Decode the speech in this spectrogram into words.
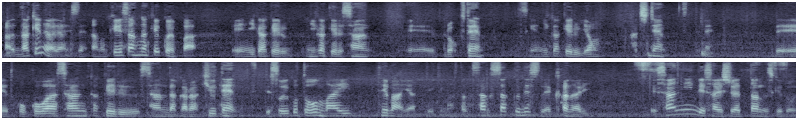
あだけではないですね。あの計算が結構やっぱ 2×2×3、えー、6点ですね 2×48 点ってってねで、ここは 3×3 だから9点ってそういうことを毎手番やっていきます。サクサクですね、かなり。3人で最初やったんですけど、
